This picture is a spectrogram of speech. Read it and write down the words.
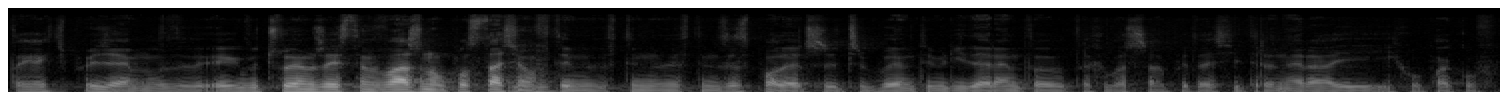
tak jak Ci powiedziałem, no, jakby czułem, że jestem ważną postacią w, tym, w, tym, w tym zespole. Czy, czy byłem tym liderem, to, to chyba trzeba pytać i trenera, i, i chłopaków.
